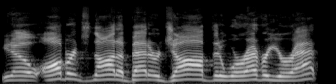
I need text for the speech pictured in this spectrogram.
you know, Auburn's not a better job than wherever you're at,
